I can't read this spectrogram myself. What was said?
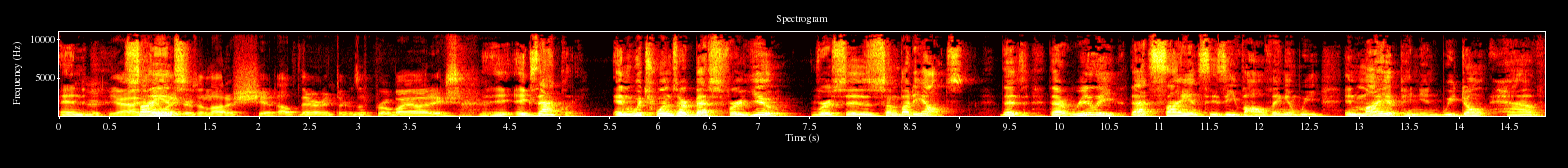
And mm-hmm. Yeah, I feel like science there's a lot of shit out there in terms of probiotics. Exactly. And which ones are best for you versus somebody else? That that really that science is evolving and we in my opinion, we don't have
